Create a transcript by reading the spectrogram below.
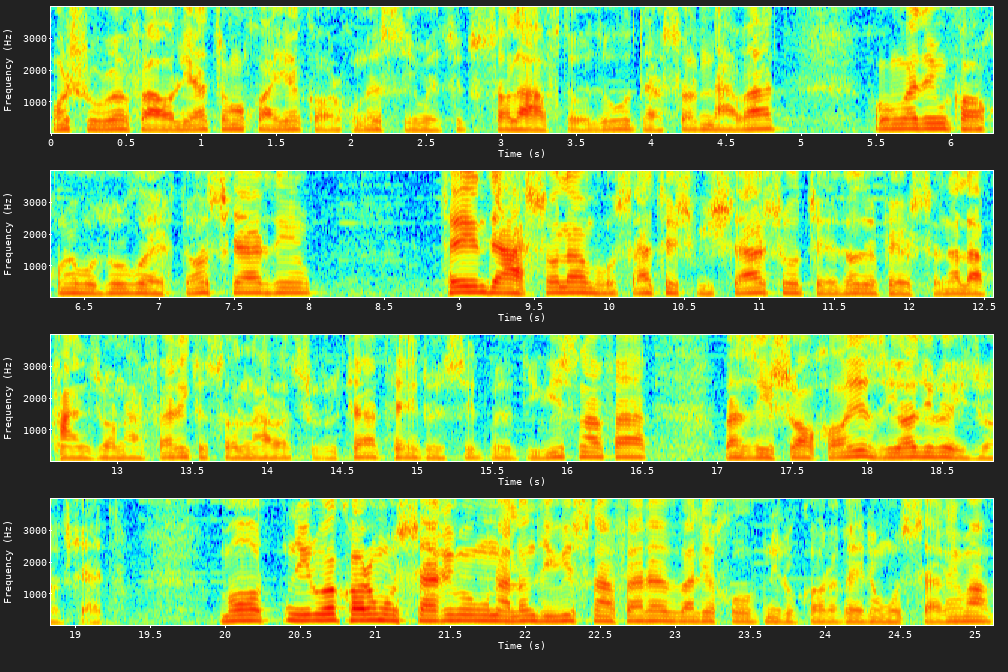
ما شروع فعالیتمون خواهی خب کارخونه سیمتری تو سال 72 بود در سال 90 خب اومدیم کارخونه بزرگ رو احداث کردیم. تا این ده سال هم وسعتش بیشتر شد. تعداد پرسنل از 50 نفری که سال 90 شروع کرد هی رسید به 200 نفر و های زیادی رو ایجاد کردیم. ما نیروی کار مستقیممون الان 200 نفره ولی خب نیروی کار غیر مستقیم هم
